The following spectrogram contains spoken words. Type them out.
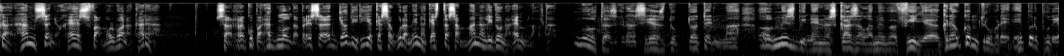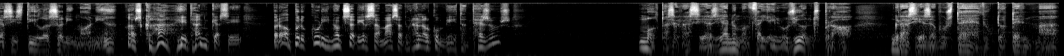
Caram, senyor Hess, fa molt bona cara. S'ha recuperat molt de pressa. Jo diria que segurament aquesta setmana li donarem l'alta. Moltes gràcies, doctor Tenma. El mes vinent es casa la meva filla. Creu que em trobaré bé per poder assistir a la cerimònia? És clar, i tant que sí. Però procuri no excedir-se massa durant el convit, entesos? Moltes gràcies. Ja no me'n feia il·lusions, però gràcies a vostè, doctor Tenma.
